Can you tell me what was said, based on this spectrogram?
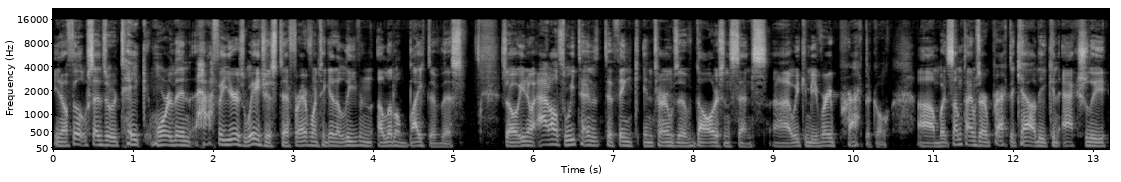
You know, Philip says it would take more than half a year's wages to, for everyone to get a, even a little bite of this. So, you know, adults, we tend to think in terms of dollars and cents. Uh, we can be very practical. Um, but sometimes our practicality can actually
